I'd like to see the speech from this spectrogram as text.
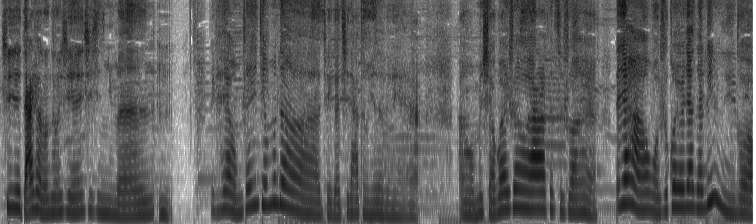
谢谢打赏的同学，谢谢你们，嗯，再看一下我们上期节目的这个其他同学的留言啊。嗯，我们小怪兽阿尔克斯说：“大家好，我是怪兽家的另一个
